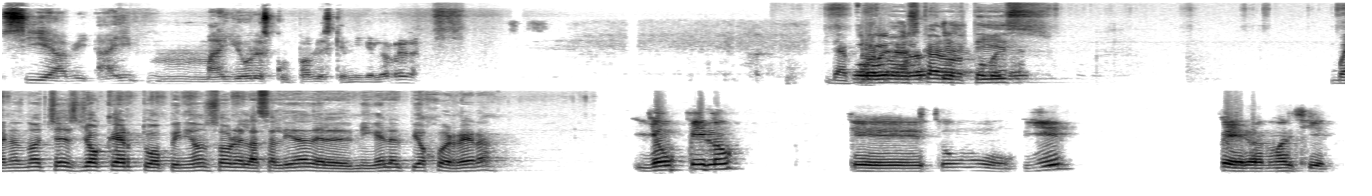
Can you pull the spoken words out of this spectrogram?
sí hay, hay mayores culpables que Miguel Herrera. De acuerdo, Oscar Ortiz. Buenas noches, Joker. ¿Tu opinión sobre la salida del Miguel El Piojo Herrera? Yo opino que estuvo bien, pero no al 100.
